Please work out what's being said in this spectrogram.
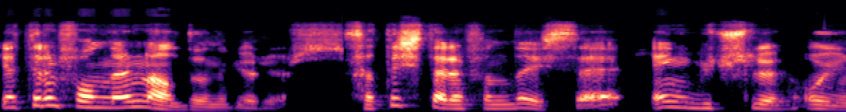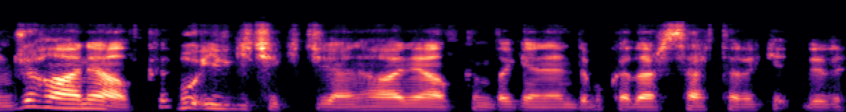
yatırım fonlarının aldığını görüyoruz. Satış tarafında ise en güçlü oyuncu hane halkı. Bu ilgi çekici yani hane halkında genelde bu kadar sert hareketleri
